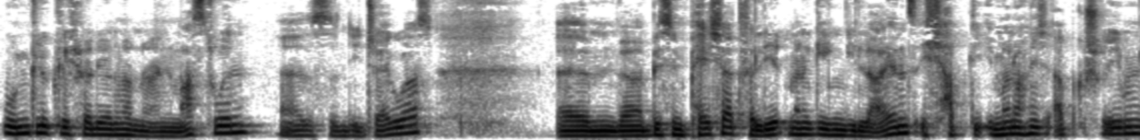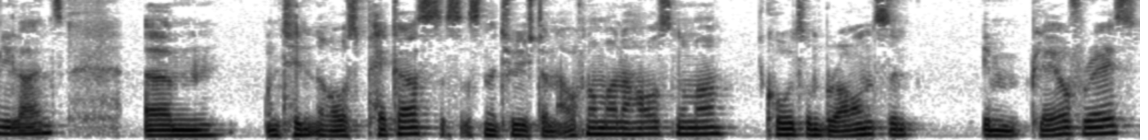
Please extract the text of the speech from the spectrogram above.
unglücklich verlieren kann, ein Must-Win. Das sind die Jaguars. Ähm, wenn man ein bisschen Pech hat, verliert man gegen die Lions. Ich habe die immer noch nicht abgeschrieben, die Lions. Ähm, und hinten raus Packers. Das ist natürlich dann auch nochmal eine Hausnummer. Colts und Browns sind im Playoff-Race.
